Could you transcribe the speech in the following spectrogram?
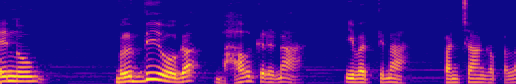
ಇನ್ನು ವೃದ್ಧಿಯೋಗ ಭಾವಕರಣ ಇವತ್ತಿನ ಪಂಚಾಂಗ ಫಲ.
